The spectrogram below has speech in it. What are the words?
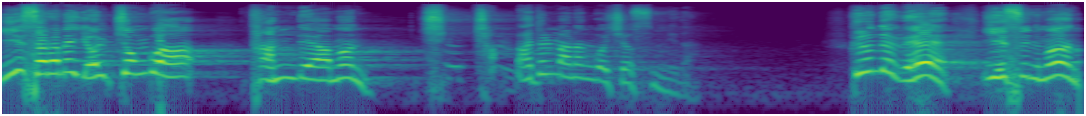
이 사람의 열정과 담대함은 칭찬받을 만한 것이었습니다. 그런데 왜 예수님은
